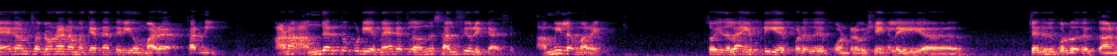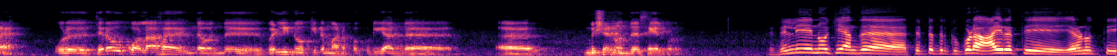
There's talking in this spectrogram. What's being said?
மேகம்னு சொன்னோன்னே நமக்கு என்ன தெரியும்? மழை தண்ணி. ஆனால் அங்கே இருக்கக்கூடிய மேகத்தில் வந்து சல்ஃபியூரிக் ஆசிட் அமில மறை. ஸோ இதெல்லாம் எப்படி ஏற்படுது போன்ற விஷயங்களை தெரிந்து கொள்வதற்கான ஒரு திறவுகோலாக இந்த வந்து வெள்ளி நோக்கி நம்ம அனுப்பக்கூடிய அந்த மிஷன் வந்து செயல்படும். வெள்ளியை நோக்கி அந்த திட்டத்திற்கு கூட ஆயிரத்தி இரநூத்தி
